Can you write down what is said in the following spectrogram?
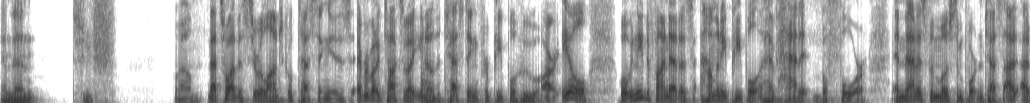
and then well, that's why the serological testing is. Everybody talks about, you know, the testing for people who are ill. What we need to find out is how many people have had it before, and that is the most important test. I, I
